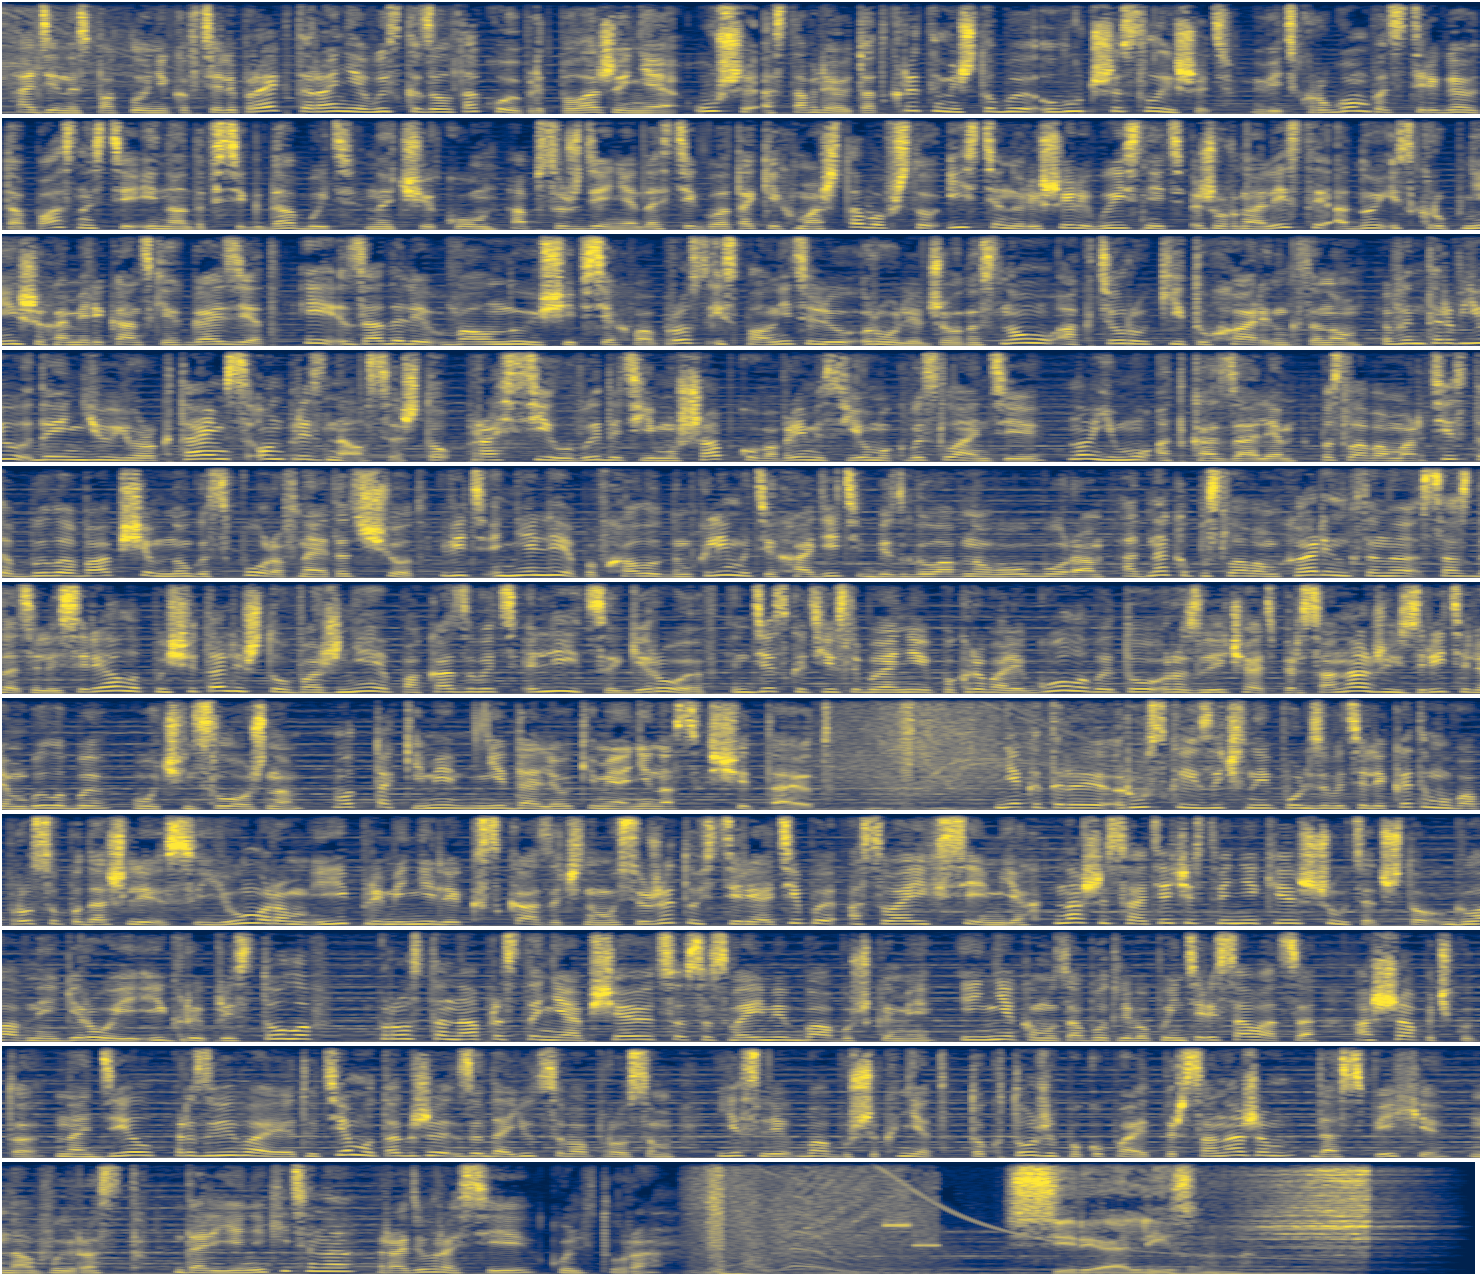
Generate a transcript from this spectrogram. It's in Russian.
Один из поклонников телепроекта ранее высказал такое предположение. Уши оставляют открытыми, чтобы лучше слышать. Ведь кругом подстерегают опасности и надо всегда быть на чеку. Обсуждение достигло таких масштабов, что истину решили выяснить журналисты одной из крупнейших американских газет и задали волнующий всех вопрос исполнителю роли Джона Сноу, актеру Киту Харрингтону. В интервью The New York Times он признался, что просил выдать ему шапку во время съемок в Исландии, но ему отказали. По словам артиста, было вообще много споров на этот счет, ведь нелепо в холодном климате ходить без головного убора. Однако, по словам Харрингтона, создатели сериала посчитали, что важнее показывать лица героев. Дескать, если бы они покрывали головы, то различать персонажей зрителям было бы очень сложно. Вот такими недалекими они нас считают. Некоторые русскоязычные пользователи к этому вопросу подошли с юмором и применили к сказочному сюжету стереотипы о своих семьях. Наши соотечественники шутят, что главные герои «Игры престолов» просто-напросто не общаются со своими бабушками, и некому заботливо поинтересоваться, а шапочку-то надел. Развивая эту тему, также задаются вопросом, если бабушек нет, то кто же покупает персонажам доспехи на вырост? Дарья Никитина, Радио России, Культура. Сериализм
